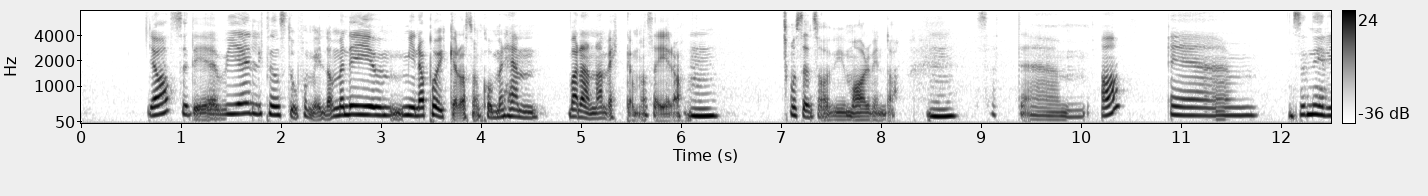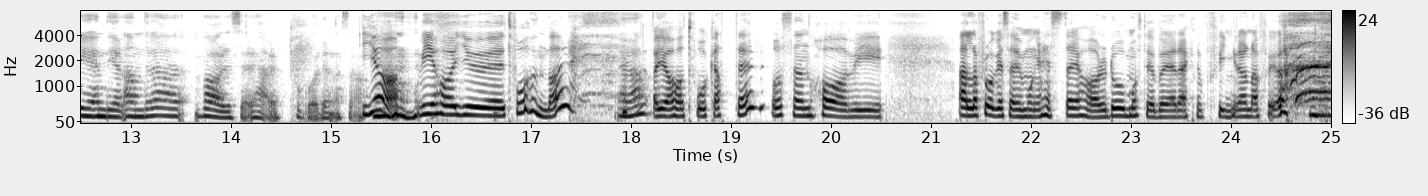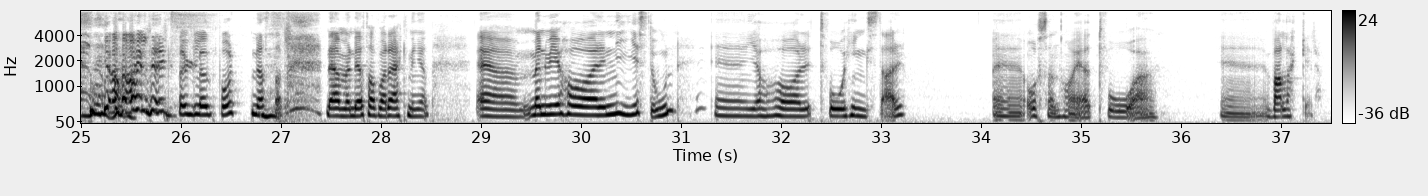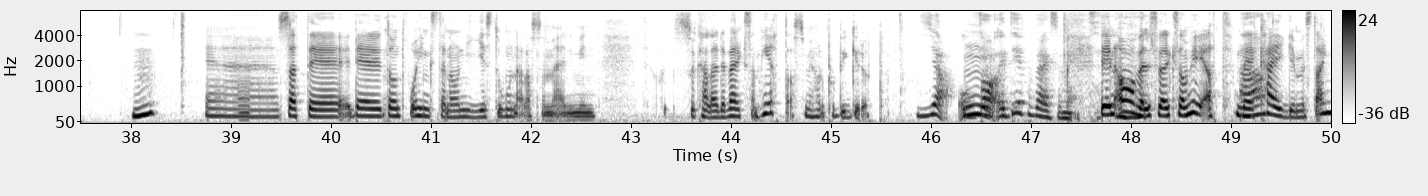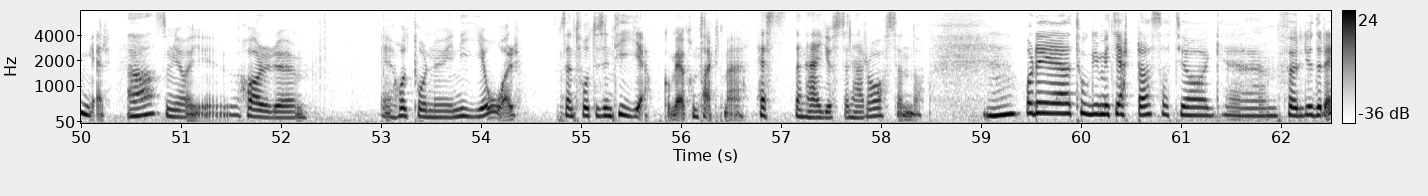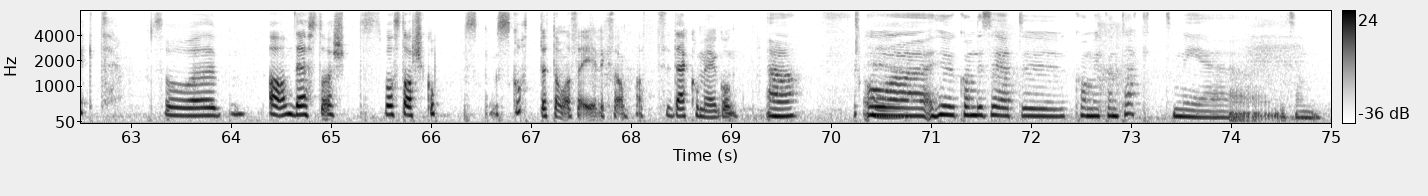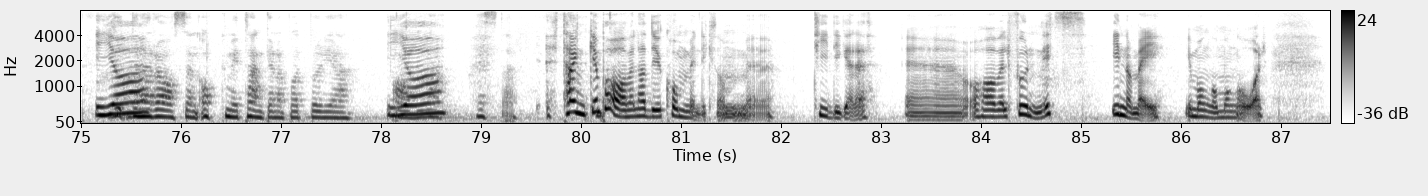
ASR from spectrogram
Ja, så det, vi är liksom en stor familj då. Men det är ju mina pojkar då som kommer hem varannan vecka om man säger då. Mm. Och sen så har vi ju Marvin då. Mm. Så att, ehm, ja. Ehm, Sen är det ju en del andra varelser här på gården också. ja, vi har ju två hundar ja. och jag har två katter. Och sen har vi alla frågar sig hur många hästar jag har och då måste jag börja räkna på fingrarna för jag, jag har liksom glömt bort nästan. Nej men jag tappar räkningen. Eh, men vi har nio ston. Eh, jag har två hingstar. Eh, och sen har jag två valacker. Mm. Eh, så att det, det är de två hingstarna och nio stona då, som är i min så kallade verksamhet då, som jag håller på att bygga upp. ja, och Mm. vad är det för verksamhet? Det är en avelsverksamhet med Ja. Kaigemustanger. Ja, som jag ju har eh, eh, hållit på nu i nio år. Sen 2010 kom jag i kontakt med häst, den här, just den här rasen. Då. mm. Och det tog ju mitt hjärta så att jag eh, föll ju direkt. Så eh, ja, det start, var startskottet om man säger. Liksom. Att där kom jag igång. ja. Och Eh. hur kom det sig att du kom i kontakt med liksom, den Ja, här rasen och med tankarna på att börja ja, avla hästar? tanken på avel hade ju kommit liksom, eh, tidigare eh, och har väl funnits inom mig i många, många år.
